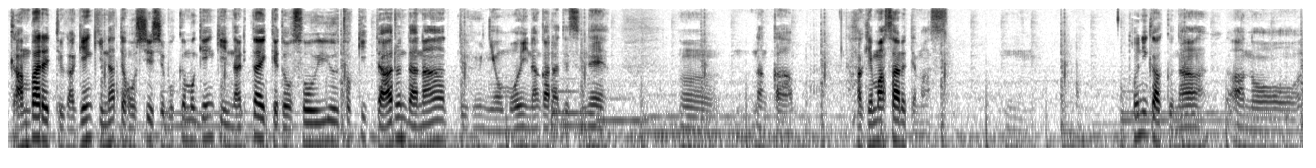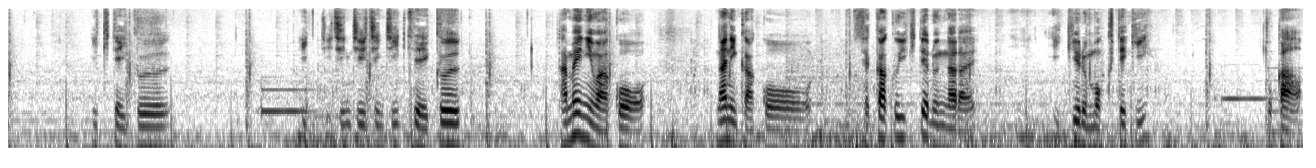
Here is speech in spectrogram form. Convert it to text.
頑張れっていうか元気になってほしいし僕も元気になりたいけどそういう時ってあるんだなっていうふうに思いながらですね、うん、なんか励まされてます、うん、とにかくなあの生きていく一日一日生きていくためにはこう何かこうせっかく生きてるんなら生きる目的とか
